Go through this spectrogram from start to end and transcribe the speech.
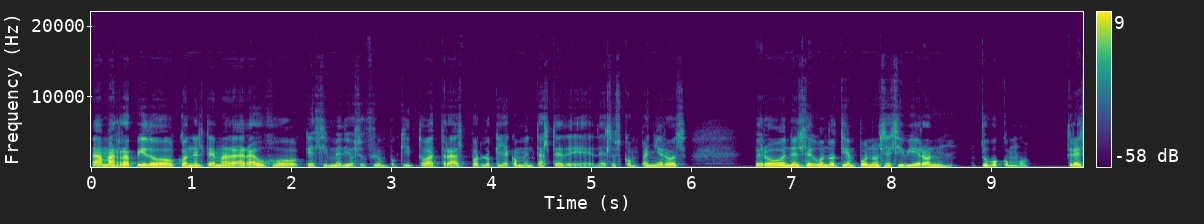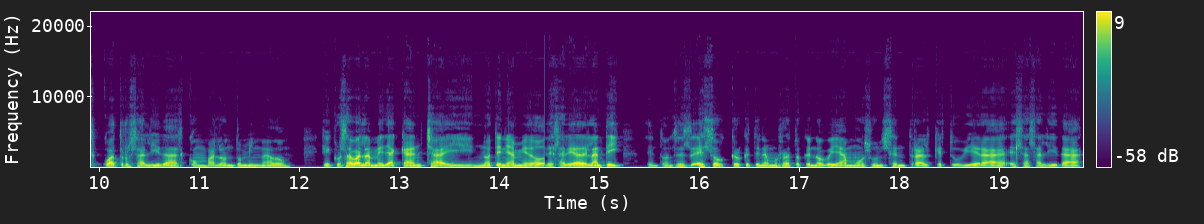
Nada más rápido con el tema de Araujo, que sí medio sufrió un poquito atrás por lo que ya comentaste de, de sus compañeros. Pero en el segundo tiempo, no sé si vieron, tuvo como tres, cuatro salidas con balón dominado, que cruzaba la media cancha y no tenía miedo de salir adelante. Y entonces, eso creo que teníamos rato que no veíamos un central que tuviera esa salida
